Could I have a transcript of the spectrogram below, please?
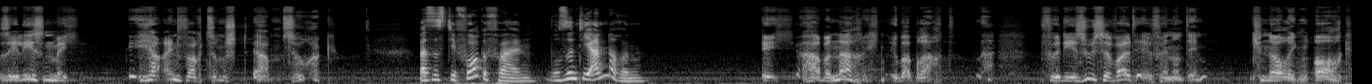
Sie ließen mich hier einfach zum Sterben zurück. Was ist dir vorgefallen? Wo sind die anderen? Ich habe Nachrichten überbracht. Für die süße Waldelfin und den knorrigen Ork.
